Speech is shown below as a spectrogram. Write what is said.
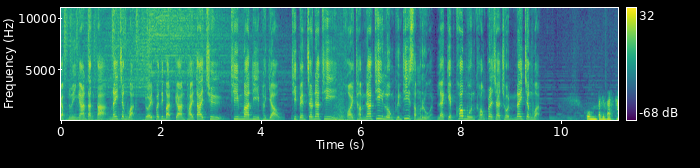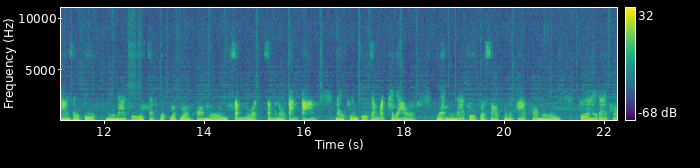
กับหน่วยงานต่างๆ ในจังหวัด โดยปฏิบัติการภายใต้ชื่อ ทีมมาดีพะเยาที่เป็นเจ้าหน้าที่คอยทำหน้าที่ลงพื้นที่สำรวจ และเก็บข้อมูลของประชาชนในจังหวัดกลุ่มปฏิบัติการสถิติมีหน้าที่จัดเก็บรวบรวมข้อมูลสำรวจสัมมโนต่างๆ ในพื้นที่จังหวัดพะเยา และมีหน้าที่ตรวจสอบคุณภาพข้อมูล เพื่อให้ได้ข้อ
